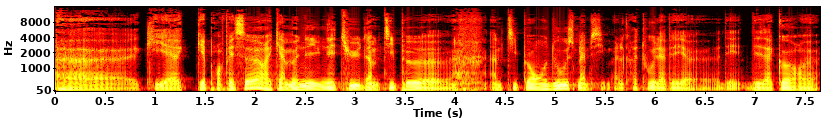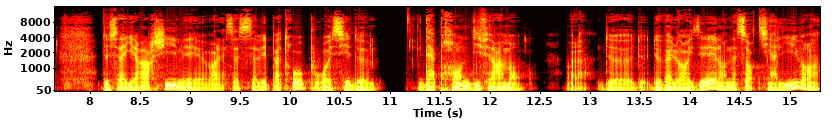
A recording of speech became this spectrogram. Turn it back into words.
Euh, qui, est, qui est professeur et qui a mené une étude un petit peu euh, un petit peu en douce même si malgré tout elle avait euh, des, des accords euh, de sa hiérarchie mais voilà ça se savait pas trop pour essayer de d'apprendre différemment voilà, de, de, de valoriser. Elle en a sorti un livre.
